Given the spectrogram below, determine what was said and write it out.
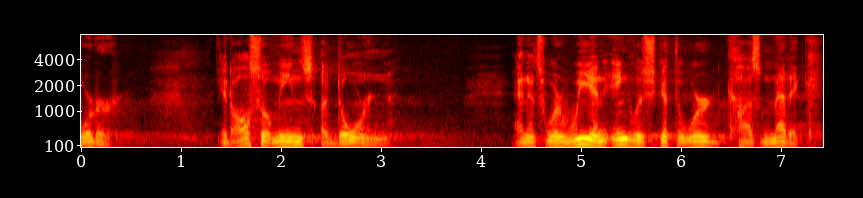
order. It also means adorn. And it's where we in English get the word cosmetic.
